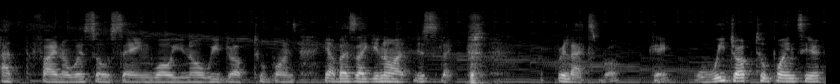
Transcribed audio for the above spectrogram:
at the final whistle saying, well, you know, we dropped two points. Yeah, but it's like, you know what, just like, relax, bro. Okay, we dropped two points here.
